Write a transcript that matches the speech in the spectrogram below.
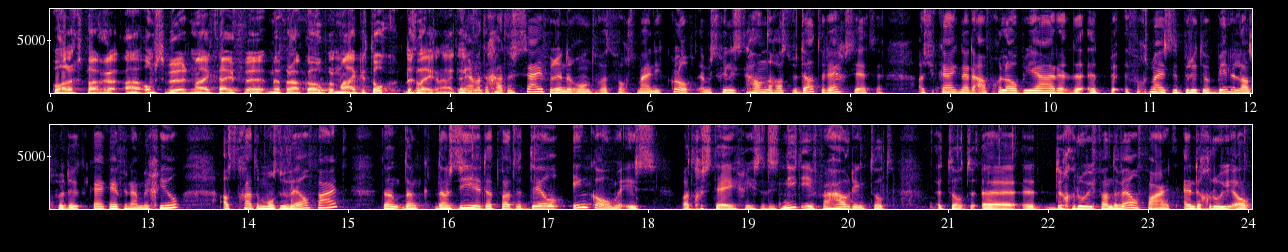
we hadden gesproken uh, om zijn beurt, maar ik geef eh, mevrouw Koper, Maaike, toch de gelegenheid Ja, want er gaat een cijfer in de rond wat volgens mij niet klopt. En misschien is het handig als we dat rechtzetten. Als je kijkt naar de afgelopen jaren... De, het, volgens mij is het bruto binnenlands product... kijk even naar Michiel. Als het gaat om onze welvaart... dan, dan, dan zie je dat wat het deel inkomen is wat gestegen is... dat is niet in verhouding tot, tot eh, eh, de groei van de welvaart... en de groei ook...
